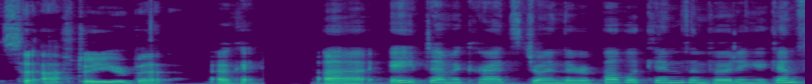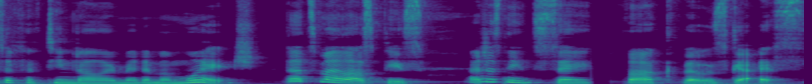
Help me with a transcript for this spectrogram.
sit after your bit. Okay. Uh, eight Democrats joined the Republicans in voting against a $15 minimum wage. That's my last piece. I just need to say, fuck those guys.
